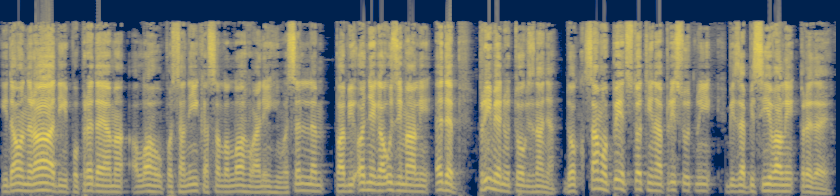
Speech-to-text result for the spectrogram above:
i da on radi po predajama Allahu poslanika sallallahu alaihi wasallam, pa bi od njega uzimali edeb, primjenu tog znanja, dok samo 500 prisutni bi zapisivali predaje.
